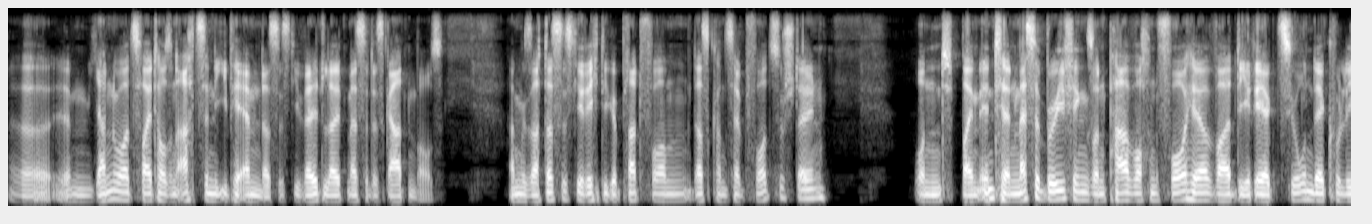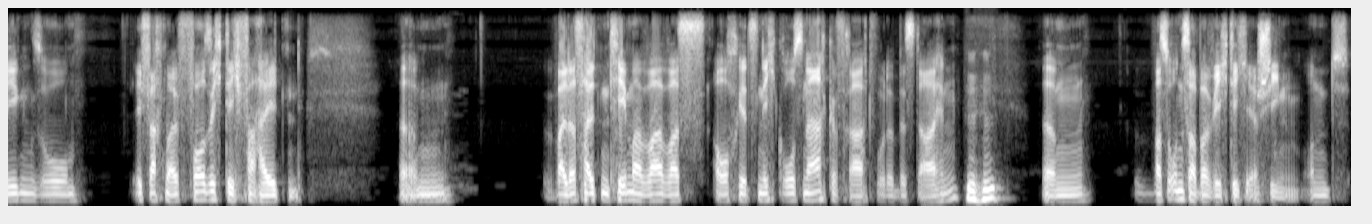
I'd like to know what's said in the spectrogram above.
äh, im Januar 2018 die IPM, das ist die Weltleitmesse des Gartenbaus. Haben gesagt, das ist die richtige Plattform, das Konzept vorzustellen. Und beim internen Messebriefing so ein paar Wochen vorher war die Reaktion der Kollegen so, ich sag mal, vorsichtig verhalten. Ähm, weil das halt ein Thema war, was auch jetzt nicht groß nachgefragt wurde bis dahin, mhm. ähm, was uns aber wichtig erschien. Und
